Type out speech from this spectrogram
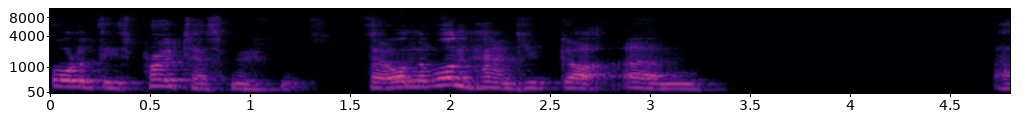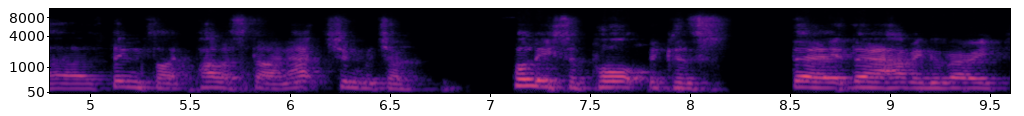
all of these protest movements. So on the one hand, you've got um, uh, things like Palestine Action, which I fully support because they're they're having a very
